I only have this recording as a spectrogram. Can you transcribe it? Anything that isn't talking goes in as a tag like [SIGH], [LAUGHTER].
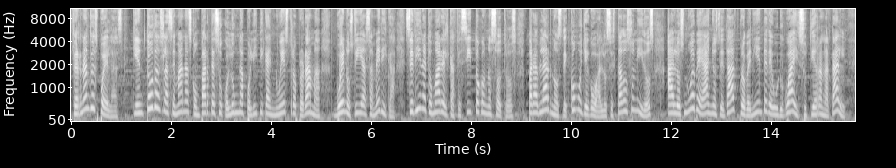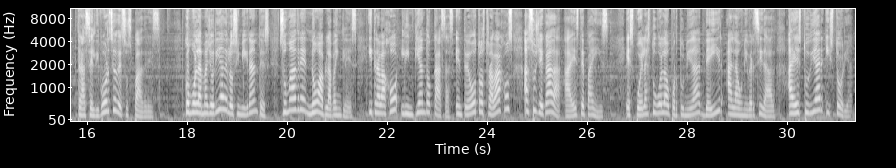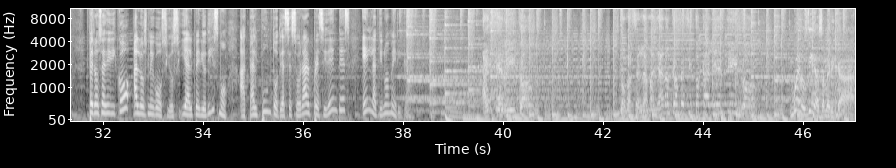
Fernando Espuelas, quien todas las semanas comparte su columna política en nuestro programa Buenos Días América, se viene a tomar el cafecito con nosotros para hablarnos de cómo llegó a los Estados Unidos a los nueve años de edad proveniente de Uruguay, su tierra natal, tras el divorcio de sus padres. Como la mayoría de los inmigrantes, su madre no hablaba inglés y trabajó limpiando casas, entre otros trabajos, a su llegada a este país. Espuelas tuvo la oportunidad de ir a la universidad a estudiar historia, pero se dedicó a los negocios y al periodismo a tal punto de asesorar presidentes en Latinoamérica. ¡Ay, qué rico! Tomarse en la mañana un cafecito calientico. Buenos días, América.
